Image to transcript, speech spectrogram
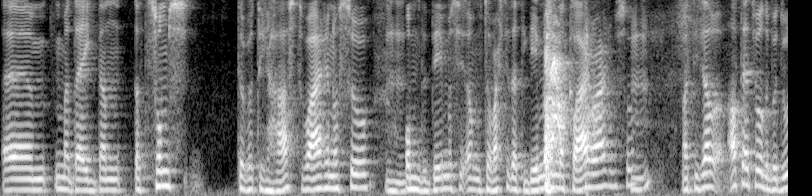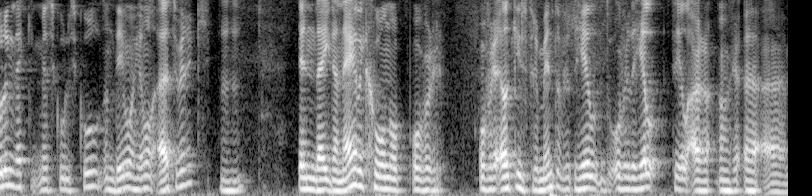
Ehm, maar dat ik dan dat soms dat we te gehaast waren of zo Mhm. om de demos om te wachten dat die demos helemaal klaar waren of zo. Mhm. Maar het is al, altijd wel de bedoeling dat ik met School is Cool een demo helemaal uitwerk. En dat ik dan eigenlijk gewoon op, over, over elk instrument, over, het heel, over de heel, het arra- arra- eh, ehm,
